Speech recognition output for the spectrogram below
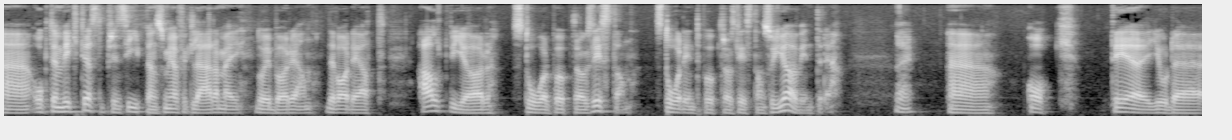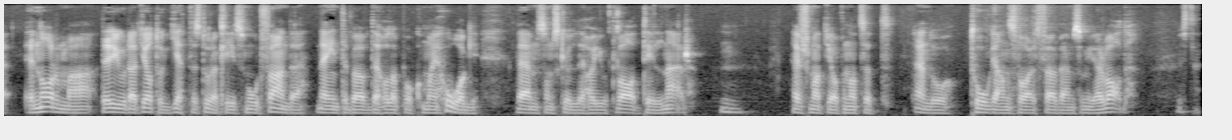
Eh, Och den viktigaste principen som jag fick lära mig då i början, det var det att allt vi gör står på uppdragslistan. Står det inte på uppdragslistan så gör vi inte det. Nej. Eh, och det gjorde enorma, det gjorde att jag tog jättestora kliv som ordförande när jag inte behövde hålla på att komma ihåg vem som skulle ha gjort vad till när. Eftersom att jag på något sätt ändå tog ansvaret för vem som gör vad. Just det.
